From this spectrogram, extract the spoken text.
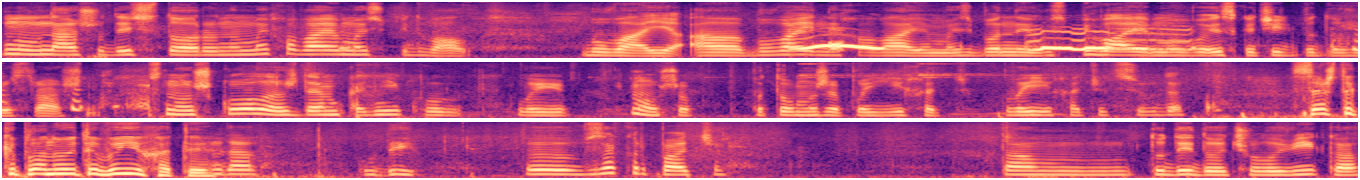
ну, в нашу десь сторону, ми ховаємось в підвал. Буває, а буває не ховаємось, бо не успіваємо вискочити, бо дуже страшно. Ну, школа, ждемо канікули, ну, щоб потім вже поїхати, виїхати відсюди. Все ж таки плануєте виїхати? Да. Куди? Е, В Закарпаття. Там туди до чоловіка.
